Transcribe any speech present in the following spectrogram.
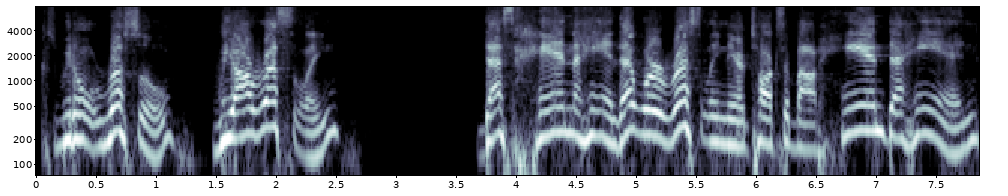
Because we don't wrestle, we are wrestling. That's hand to hand. That word wrestling there talks about hand to hand.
